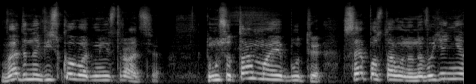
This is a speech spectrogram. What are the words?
введена військова адміністрація. Тому що там має бути все поставлено на воєнні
